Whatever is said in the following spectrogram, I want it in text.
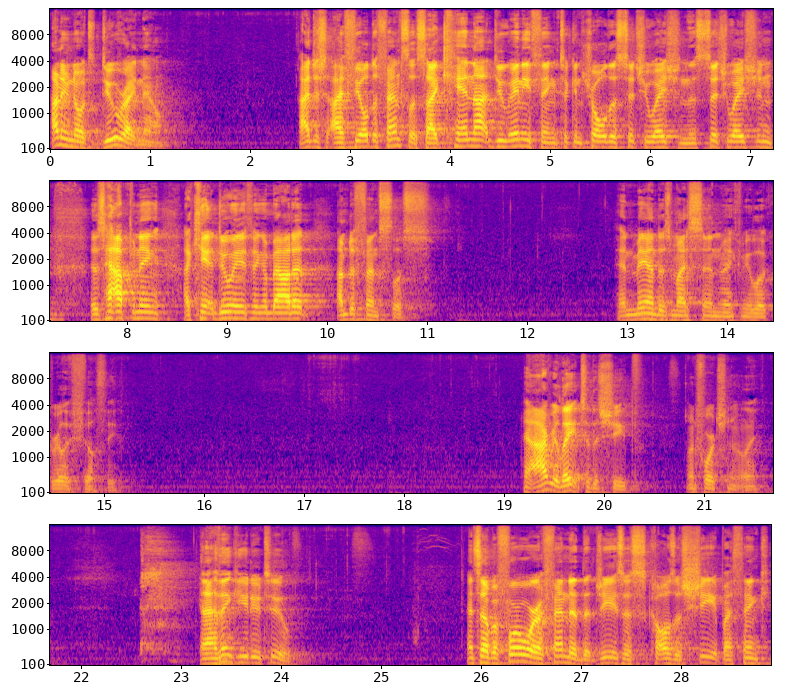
I don't even know what to do right now. I just I feel defenseless. I cannot do anything to control this situation. This situation is happening. I can't do anything about it. I'm defenseless. And man, does my sin make me look really filthy. Now, I relate to the sheep, unfortunately. And I think you do too. And so, before we're offended that Jesus calls us sheep, I think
